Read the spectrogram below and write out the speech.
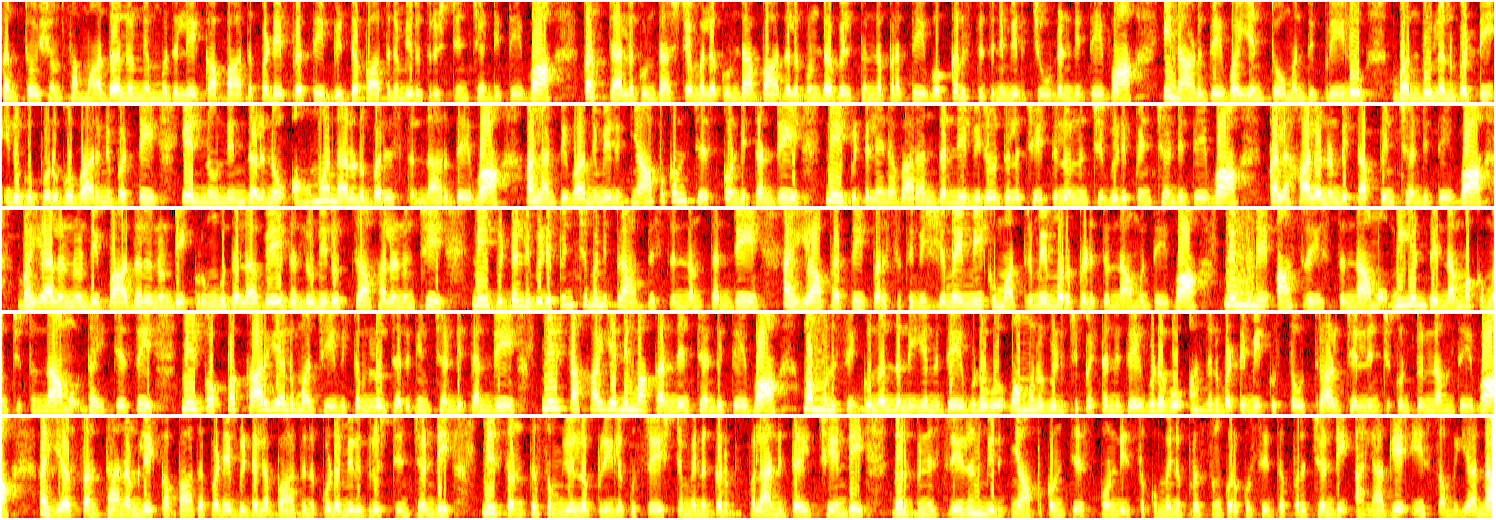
సంతోషం సమాధానం నెమ్మది లేక బాధపడే ప్రతి బిడ్డ బాధను మీరు దృష్టించండి దేవా. కష్టాల గుండా శ్రమల గుండా బాధల గుండా వెళ్తున్న ప్రతి ఒక్కరి స్థితిని మీరు చూడండి దేవా. ఈనాడు దేవా ఎంతో మంది ప్రియులు బంధువులను బట్టి ఇరుగు పొరుగు వారిని బట్టి ఎన్నో నిందలను అవమానాలను భరిస్తున్నారు దేవా. అలాంటి వారిని మీరు జ్ఞాపకం చేసుకోండి తండ్రి. నీ బిడ్డలైన వారందరినీ విరోధుల చేతిలో నుంచి విడిపించండి దేవా. కలహాల నుండి తప్పించండి దేవా. భయాల నుండి బాధల నుండి కృంగుదల వేదనలు నిరుత్సాహాల నుంచి నీ బిడ్డల్ని విడిపించమని ప్రార్థిస్తున్నాం తండ్రి. అయ్యా ప్రతి పరిస్థితి విషయమై మీకు మాత్రమే మొరపెడుతున్నాము దేవా. మిమ్మల్ని ఆశ్రయిస్తున్నాము మీ అందే నమ్మకం ఉంచుతున్నాము. దయచేసి మీ గొప్ప కార్యాలు మా జీవితంలో జరిగించండి తండ్రి. మీ సహాయాన్ని మాకు అందించండి దేవా. మమ్మను సిగ్గునొందనీయని దేవుడవు మమ్మను విడిచిపెట్టని దేవుడవు. అందును బట్టి మీకు స్తోత్రాలు చెల్లించుకుంటున్నాం దేవా. అయ్యా సంతానం లేక బాధపడే బిడ్డల బాధను కూడా మీరు దృష్టించండి. మీ సొంత సమయంలో ప్రియులకు శ్రేష్టమైన గర్భఫలాన్ని దయచేయండి. గర్భిణీ స్త్రీలను మీరు జ్ఞాపకం చేసుకోండి. సుఖమైన ప్రసం కొరకు సిద్ధపరచండి. అలాగే ఈ సమయాన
